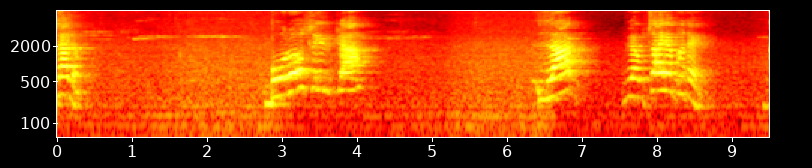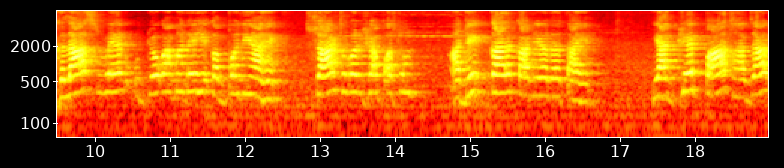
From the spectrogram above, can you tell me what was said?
झालं. बोरोसिलच्या लाभ व्यवसायामध्ये ग्लासवेअर उद्योगामध्ये ही कंपनी आहे. साठ वर्षापासून अधिक काळ कार्यरत आहे. यांचे पाच हजार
